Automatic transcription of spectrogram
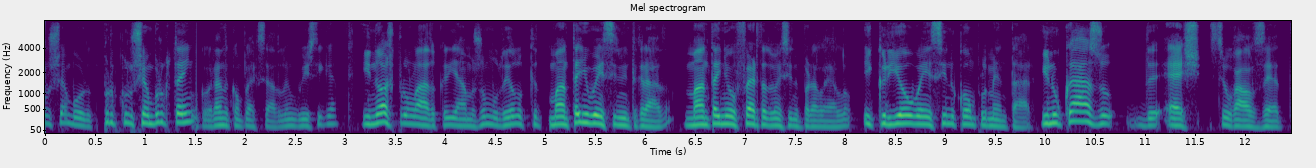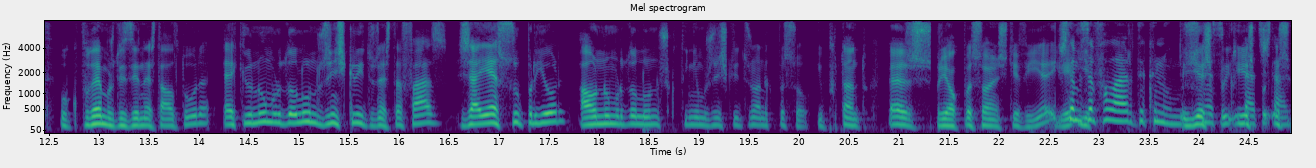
Luxemburgo. Porque o Luxemburgo tem grande complexidade linguística e nós, por um lado, criámos um modelo que mantém o ensino integrado, mantém a oferta do ensino paralelo e criou o ensino complementar. E no caso de Esch Suralzet, o que podemos dizer nesta altura é que o número de alunos inscritos nesta fase já é superior ao número de alunos que tínhamos inscritos no ano que passou. E, portanto, as preocupações que havia... Estamos e, a falar de que números? E as, e as, as,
